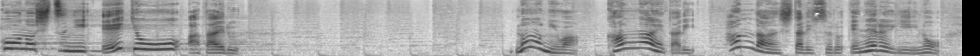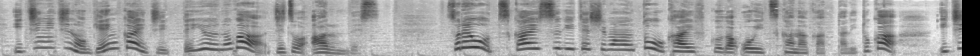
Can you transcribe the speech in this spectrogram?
稿の質に影響を与える。脳には考えたり判断したりするエネルギーの1日の限界値っていうのが実はあるんです。それを使いすぎてしまうと回復が追いつかなかったりとか1日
